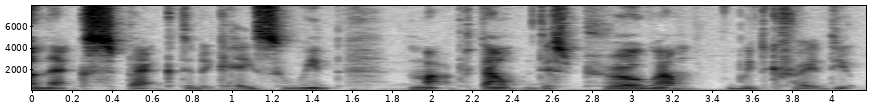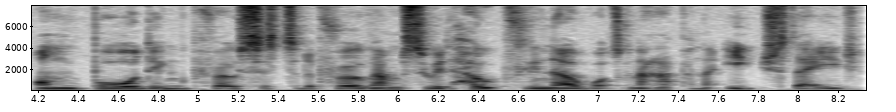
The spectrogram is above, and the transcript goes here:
unexpected okay? So we'd mapped out this program. We'd created the onboarding process to the program. So we'd hopefully know what's going to happen at each stage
